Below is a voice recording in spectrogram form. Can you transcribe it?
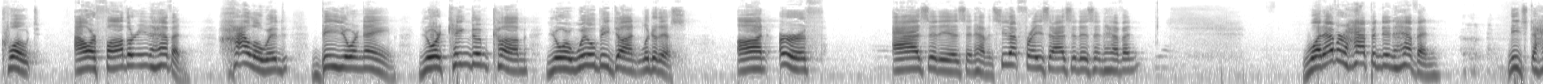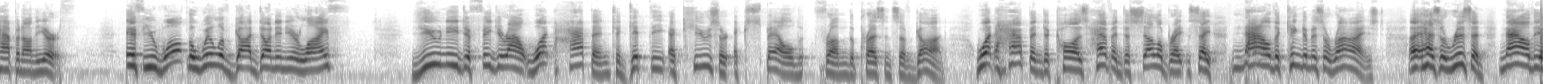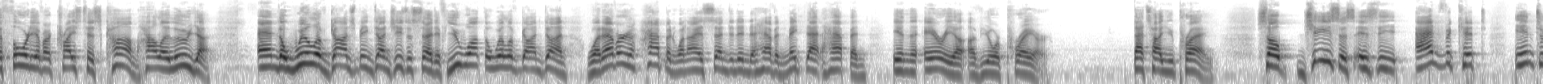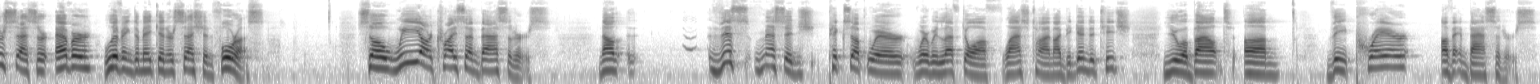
quote, our Father in heaven, hallowed be your name. Your kingdom come, your will be done. Look at this on earth as it is in heaven. See that phrase, as it is in heaven? Whatever happened in heaven needs to happen on the earth. If you want the will of God done in your life, you need to figure out what happened to get the accuser expelled from the presence of God. What happened to cause heaven to celebrate and say, now the kingdom has arisen, uh, has arisen. Now the authority of our Christ has come. Hallelujah. And the will of God's being done. Jesus said, if you want the will of God done, whatever happened when I ascended into heaven, make that happen in the area of your prayer. That's how you pray. So Jesus is the advocate, intercessor, ever living to make intercession for us. So we are Christ's ambassadors. Now, this message picks up where, where we left off last time. I began to teach you about um, the prayer of ambassadors.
